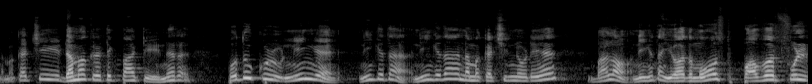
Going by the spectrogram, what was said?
நம்ம கட்சி டெமோக்ராட்டிக் பார்ட்டி நிற பொதுக்குழு நீங்க நீங்க தான் நீங்க தான் நம்ம கட்சியினுடைய பலம். நீங்க தான் you are the most powerful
